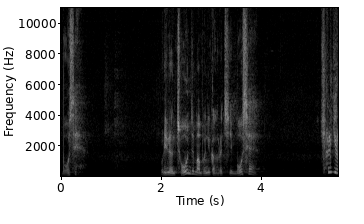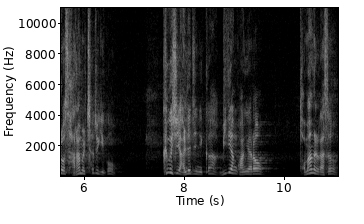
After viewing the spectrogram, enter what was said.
모세. 우리는 좋은 점만 보니까 그렇지. 모세. 혈기로 사람을 쳐 죽이고 그것이 알려지니까 미디안 광야로 도망을 가서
